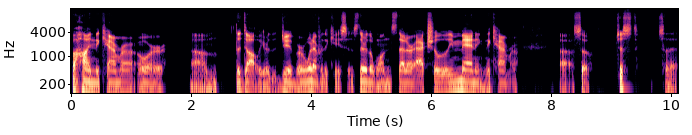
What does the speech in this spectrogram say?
behind the camera or um, the dolly or the jib or whatever the case is. They're the ones that are actually manning the camera. Uh, so just so that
